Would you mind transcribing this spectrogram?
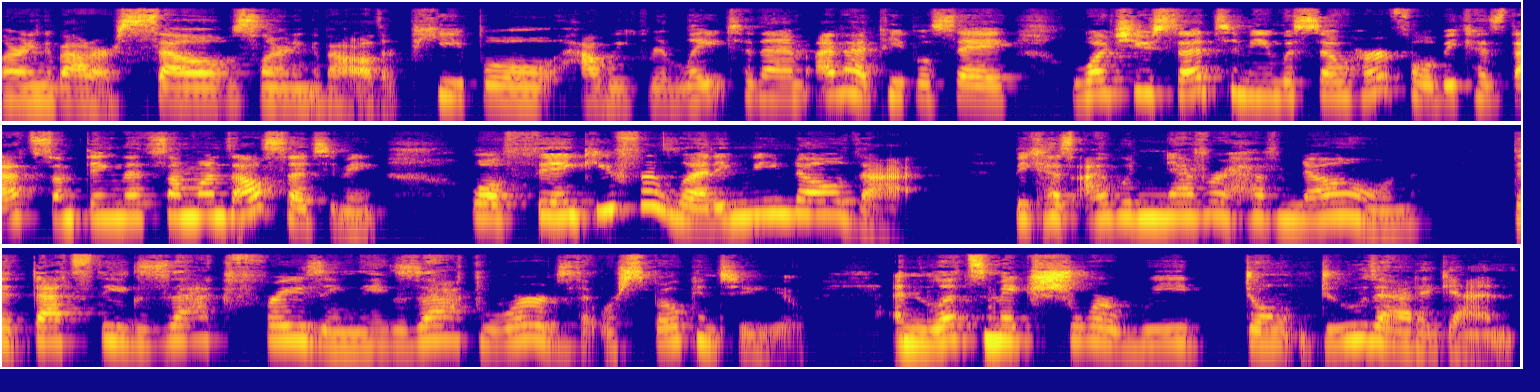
learning about ourselves, learning about other people, how we relate to them. I've had people say, "What you said to me was so hurtful because that's something that someone else said to me." Well, thank you for letting me know that because I would never have known that that's the exact phrasing, the exact words that were spoken to you. And let's make sure we don't do that again.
